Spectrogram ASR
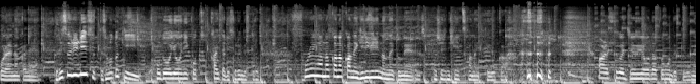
これなんかねプレスリリースってその時歩道用にこう書いたりするんですけどこれがなかなかねギリギリにならないとねお尻に火つかないっていうか。あれすごい重要だと思うんですけどね。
